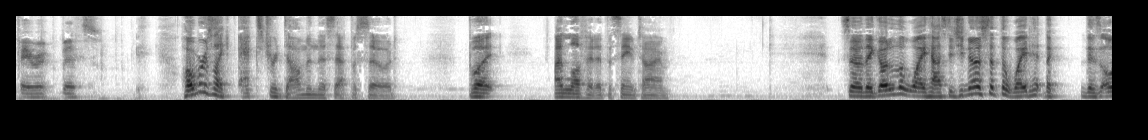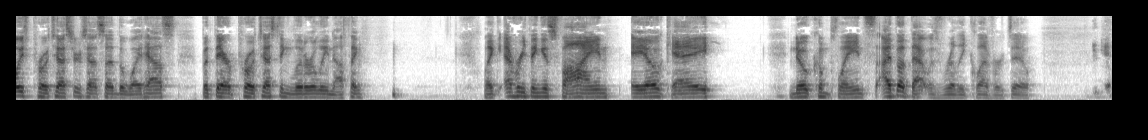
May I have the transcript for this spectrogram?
favorite bits. Homer's like extra dumb in this episode, but I love it at the same time. So they go to the White House. Did you notice that the White the, there's always protesters outside the White House, but they're protesting literally nothing. like everything is fine, a okay, no complaints. I thought that was really clever too. Yeah.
